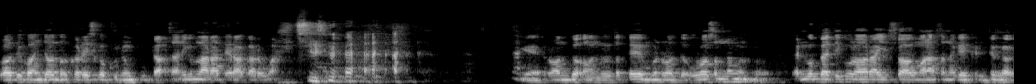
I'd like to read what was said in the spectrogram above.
Kalau di konco untuk keris ke gunung budak, saat ini melarat era karuan. Ya, rontok ngono, tete men rontok, kula seneng ngono. Kan gue berarti kula ora iso malah seneng kayak gendeng kok.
